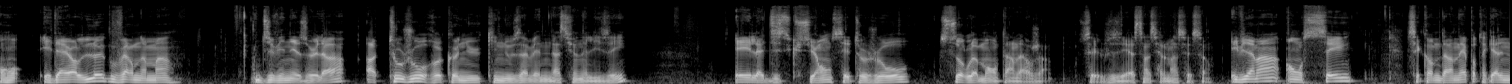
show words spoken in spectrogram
on, et d'ailleurs, le gouvernement du Venezuela a toujours reconnu qu'il nous avait nationalisés. Et la discussion, c'est toujours sur le montant d'argent. Je dis essentiellement, c'est ça. Évidemment, on sait, c'est comme dans n'importe quelle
